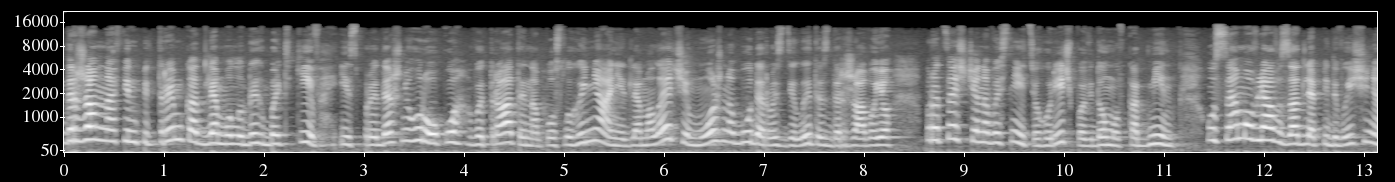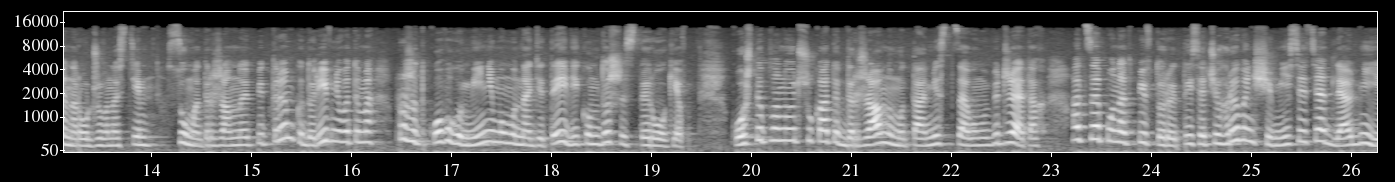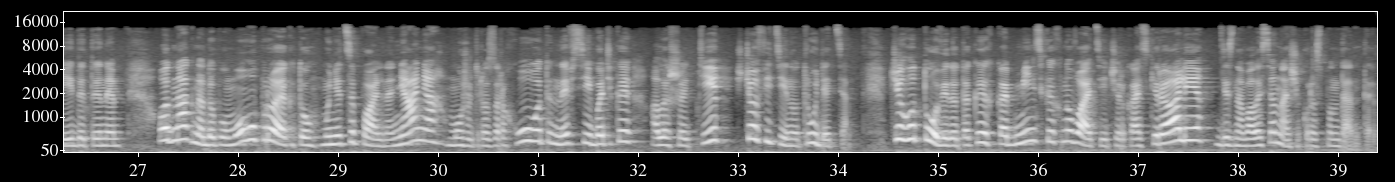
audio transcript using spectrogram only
Державна фінпідтримка для молодих батьків. Із прийдешнього року витрати на послуги няні для малечі можна буде розділити з державою. Про це ще навесні цьогоріч повідомив Кабмін. Усе, мовляв, задля підвищення народжуваності. Сума державної підтримки дорівнюватиме прожиткового мінімуму на дітей віком до 6 років. Кошти планують шукати в державному та місцевому бюджетах, а це понад півтори тисячі гривень щомісяця для однієї дитини. Однак на допомогу проекту Муніципальна няня можуть розраховувати не всі батьки, а лише ті, що офіційно трудяться. Чи готові до таких кабмінських новацій черкаські реалії, дізнавалися наші кореспонденти.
